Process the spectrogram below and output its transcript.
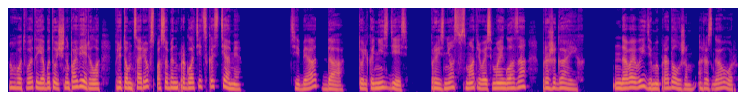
Вот в это я бы точно поверила. Притом Царёв способен проглотить с костями. «Тебя — да, только не здесь», — произнес, всматриваясь в мои глаза, прожигая их. «Давай выйдем и продолжим разговор».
